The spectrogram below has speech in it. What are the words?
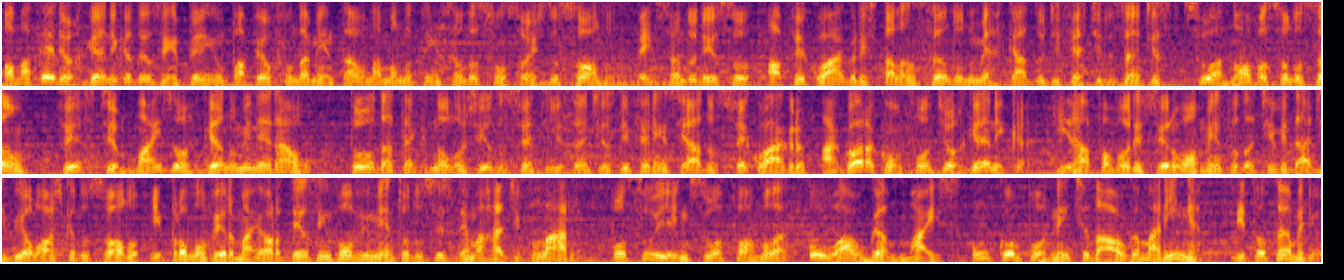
A matéria orgânica desempenha um papel fundamental na manutenção das funções do solo. Pensando nisso, a Fecoagro está lançando no mercado de fertilizantes sua nova solução, Ferte Mais Organo Mineral. Toda a tecnologia dos fertilizantes diferenciados Fecoagro, agora com fonte orgânica, que irá favorecer o aumento da atividade biológica do solo e promover maior desenvolvimento do sistema radicular. Possui em sua fórmula o Alga Mais, um componente da alga marinha, litotâmino,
